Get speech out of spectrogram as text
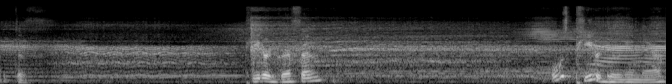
What the Peter Griffin? What was Peter doing in there?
